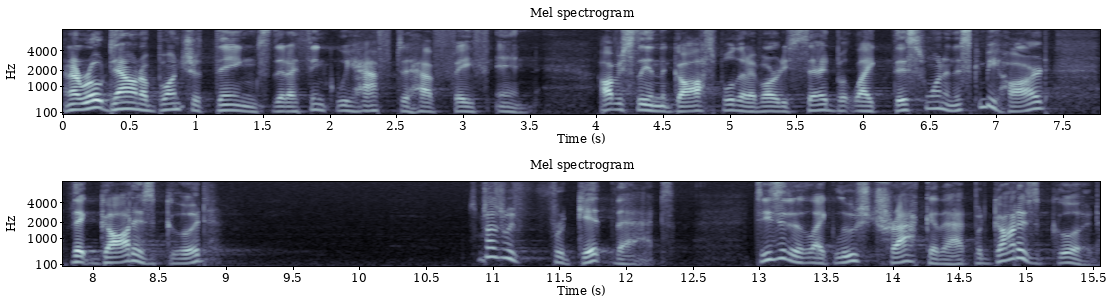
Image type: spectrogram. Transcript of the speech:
And I wrote down a bunch of things that I think we have to have faith in. Obviously, in the gospel that I've already said, but like this one, and this can be hard, that God is good. Sometimes we forget that. It's easy to like lose track of that, but God is good.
